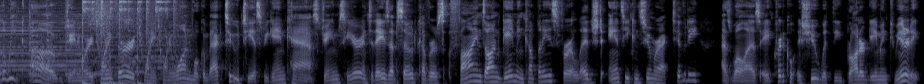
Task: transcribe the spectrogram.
the week of January 23rd, 2021, welcome back to TSP Gamecast. James here, and today's episode covers fines on gaming companies for alleged anti consumer activity, as well as a critical issue with the broader gaming community.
